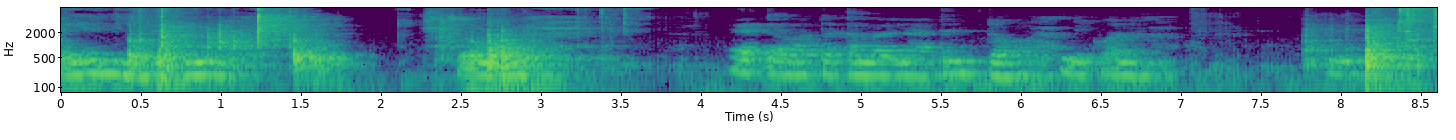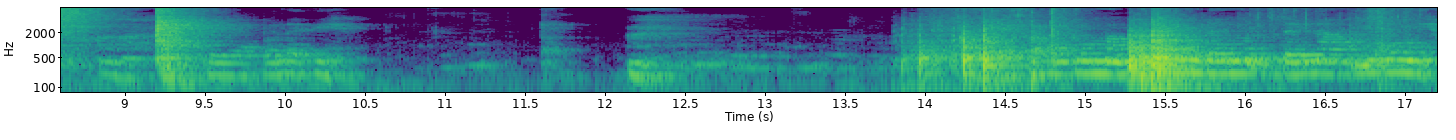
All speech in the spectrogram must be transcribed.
Ko na. So, eto, tatanggal natin to. Hindi ko alam. Ah, kaya pala eh. Mamaya yung dynamo, dynamo eh.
